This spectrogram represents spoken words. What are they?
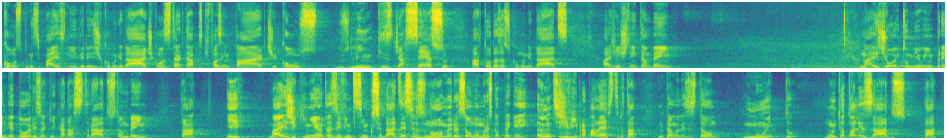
com os principais líderes de comunidade, com as startups que fazem parte, com os, os links de acesso a todas as comunidades. A gente tem também mais de 8 mil empreendedores aqui cadastrados também, tá? E mais de 525 cidades. Esses números são números que eu peguei antes de vir para a palestra, tá? Então, eles estão muito, muito atualizados, tá?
